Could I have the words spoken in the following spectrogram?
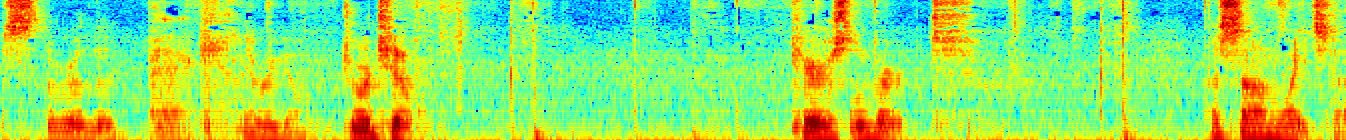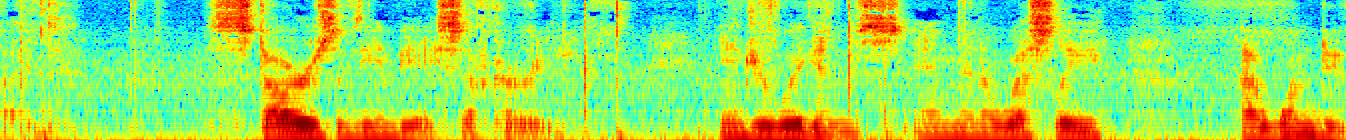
Sliver of the pack. There we go. George Hill. Caris LeVert. Hassan Whiteside stars of the NBA, Steph Curry, Andrew Wiggins, and then a Wesley I Iwundu.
